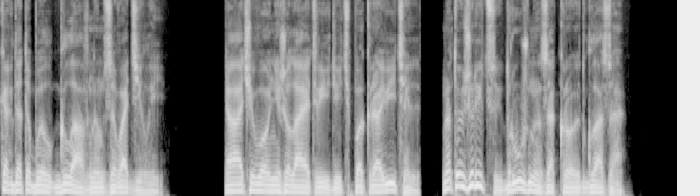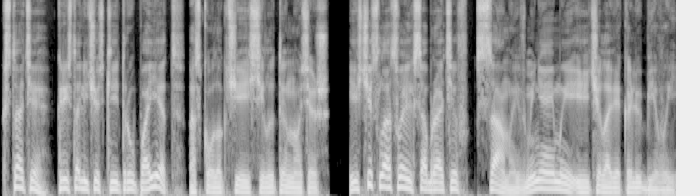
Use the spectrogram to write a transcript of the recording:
когда-то был главным заводилой. А чего не желает видеть покровитель, на той жрецы дружно закроют глаза. Кстати, кристаллический трупоед, осколок чьей силы ты носишь, из числа своих собратьев самый вменяемый и человеколюбивый,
